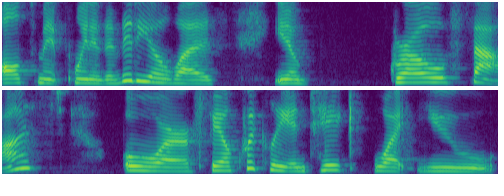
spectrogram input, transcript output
ultimate point of the video was you know grow fast or fail quickly and take what you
